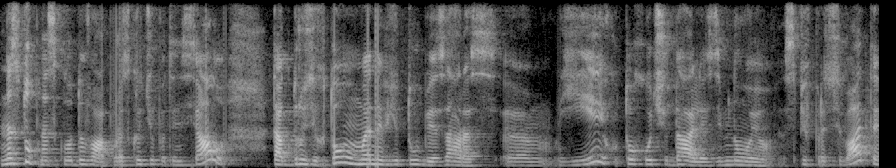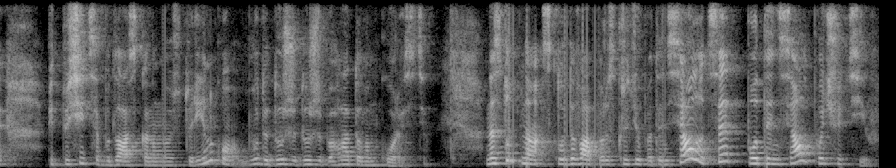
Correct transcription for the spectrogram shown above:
Наступна складова по розкриттю потенціалу. Так, друзі, хто у мене в Ютубі зараз ем, є, хто хоче далі зі мною співпрацювати, підпишіться, будь ласка, на мою сторінку, буде дуже-дуже багато вам користі. Наступна складова по розкриттю потенціалу це потенціал почуттів.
